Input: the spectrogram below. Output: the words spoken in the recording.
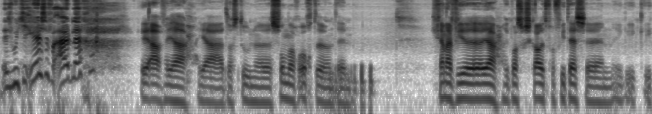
Dus moet je eerst even uitleggen. Ja, van- ja, ja, het was toen eh, zondagochtend en ik, ga naar, eh, ja, ik was gescout voor Vitesse en ik, ik, ik,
